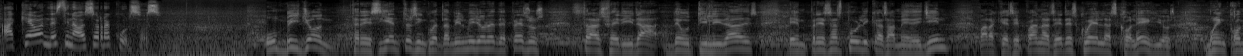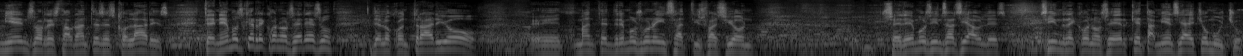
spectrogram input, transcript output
a qué van destinados esos recursos un billón 350 mil millones de pesos transferirá de utilidades empresas públicas a Medellín para que se puedan hacer escuelas, colegios, buen comienzo, restaurantes escolares. Tenemos que reconocer eso, de lo contrario eh, mantendremos una insatisfacción seremos insaciables sin reconocer que también se ha hecho mucho.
